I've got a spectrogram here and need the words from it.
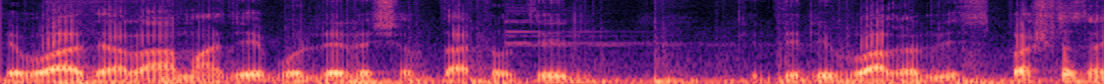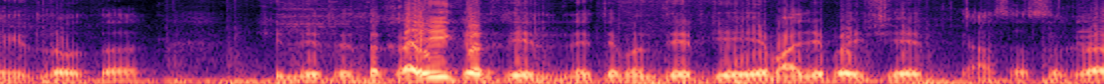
तेव्हा त्याला माझे बोललेले शब्द आठवतील. की दिलीप वाघांनी स्पष्ट सांगितलं होतं की नेते तर काही करतील. नेते म्हणतील की हे माझे पैसे आहेत असं असं कर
